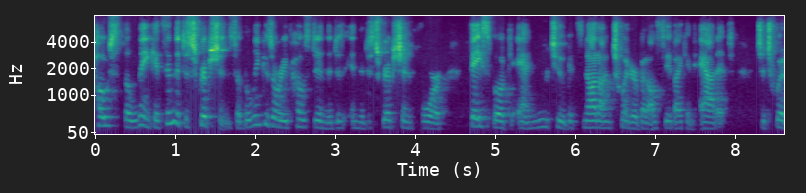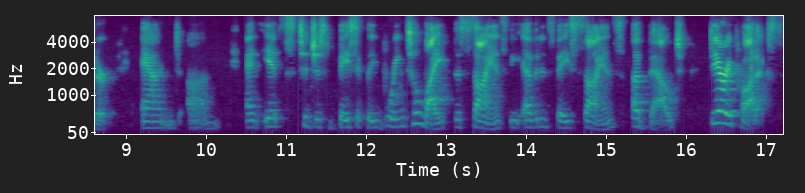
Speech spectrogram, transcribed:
post the link. It's in the description, so the link is already posted in the in the description for Facebook and YouTube. It's not on Twitter, but I'll see if I can add it to Twitter. And um, and it's to just basically bring to light the science, the evidence-based science about dairy products.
